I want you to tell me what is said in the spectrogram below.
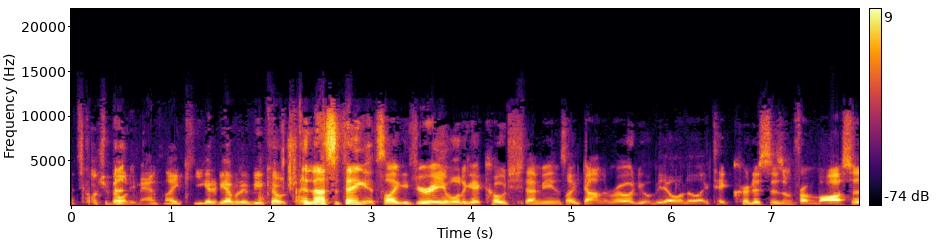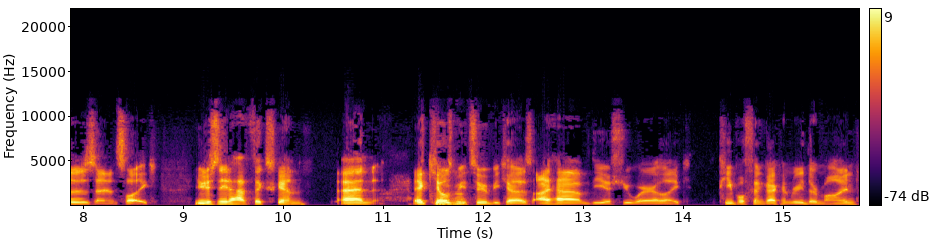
It's coachability, man. Like you got to be able to be coached. And that's the thing. It's like if you're able to get coached, that means like down the road you'll be able to like take criticism from bosses, and it's like you just need to have thick skin. And it kills mm-hmm. me too because I have the issue where like people think I can read their mind,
